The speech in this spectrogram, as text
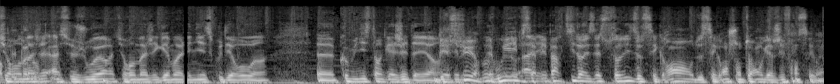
tu rends hommage à ce joueur et tu rends hommage également à Lenny Escudero, hein. Euh, communiste engagé d'ailleurs. Bien sûr, mais oui, ça fait partie dans les années 70 de ces grands, de ces grands chanteurs engagés français. Ouais.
